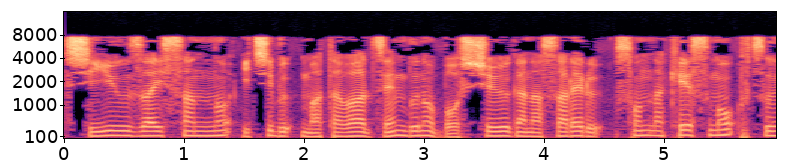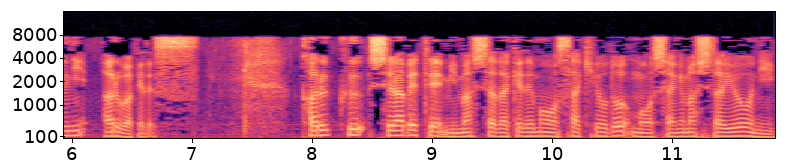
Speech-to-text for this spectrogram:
私有財産の一部または全部の没収がなされる、そんなケースも普通にあるわけです。軽く調べてみましただけでも先ほど申し上げましたように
